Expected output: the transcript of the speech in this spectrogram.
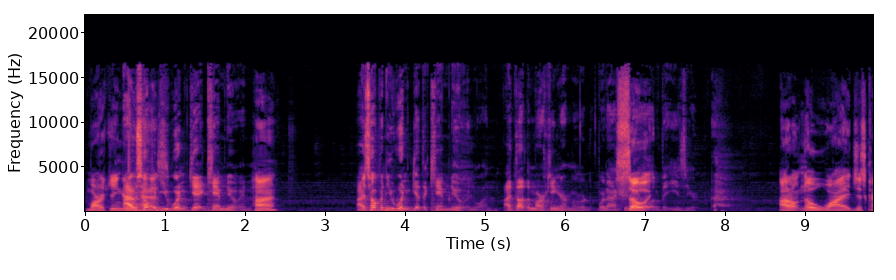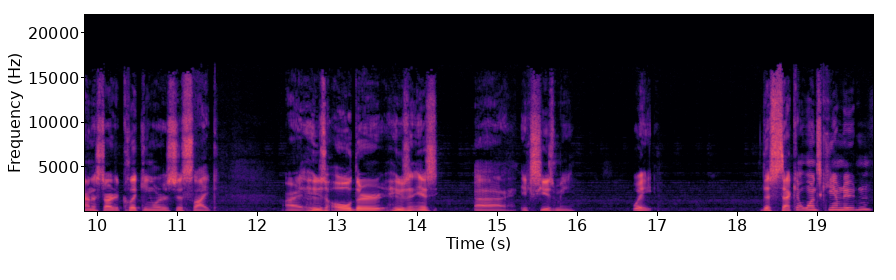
Mark Ingram. I was hoping you wouldn't get Cam Newton. Huh? I was hoping you wouldn't get the Cam Newton one. I thought the Mark Ingram would, would actually So- be a little bit easier. I don't know why it just kind of started clicking where it's just like, all right, who's older? Who's an is, uh, excuse me. Wait. The second one's Cam Newton?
